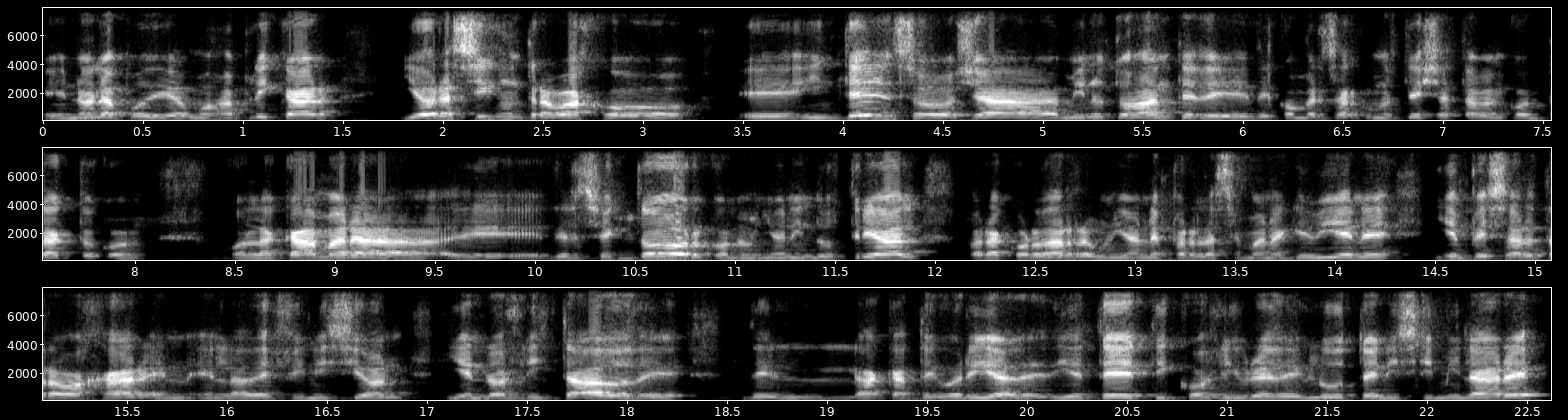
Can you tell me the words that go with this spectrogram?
eh, no la podíamos aplicar. Y ahora sigue un trabajo eh, intenso, ya minutos antes de, conversar con usted ya estaba en contacto con, la Cámara eh, del sector, con la Unión Industrial, para acordar reuniones para la semana que viene y empezar a trabajar en, la definición y en los listados de, de la categoría de dietéticos, libres de gluten y similares,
